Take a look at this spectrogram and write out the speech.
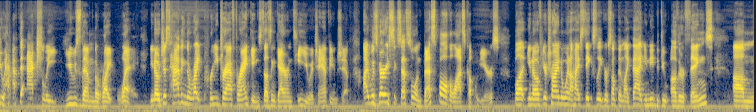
You have to actually use them the right way. You know, just having the right pre-draft rankings doesn't guarantee you a championship. I was very successful in best ball the last couple years, but you know, if you're trying to win a high stakes league or something like that, you need to do other things. Um,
